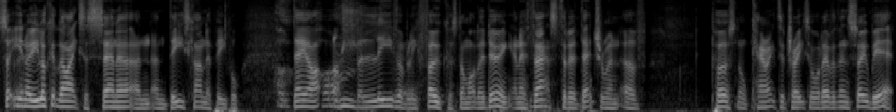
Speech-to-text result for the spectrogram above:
So you know, you look at the likes of Senna and and these kind of people. They are unbelievably focused on what they're doing, and if that's to the detriment of personal character traits or whatever, then so be it.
